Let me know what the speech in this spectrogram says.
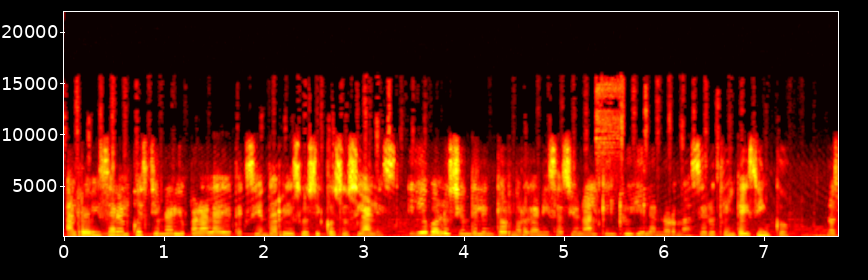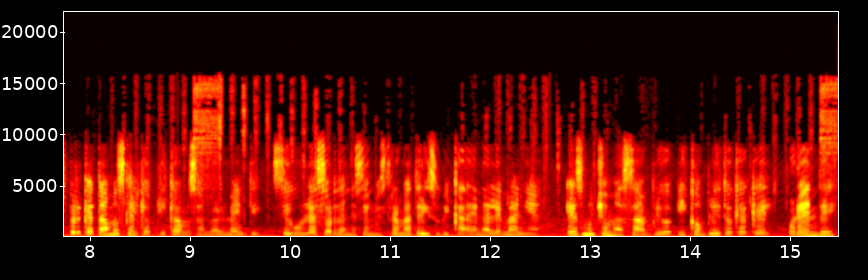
Al revisar el cuestionario para la detección de riesgos psicosociales y evolución del entorno organizacional que incluye la norma 035, nos percatamos que el que aplicamos anualmente, según las órdenes de nuestra matriz ubicada en Alemania, es mucho más amplio y completo que aquel. Por ende,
